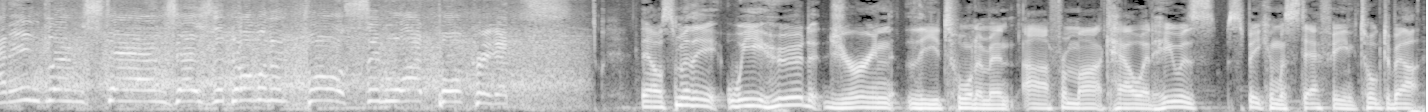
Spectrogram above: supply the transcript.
And England stands as the dominant force in white ball cricket. Now, Smithy, we heard during the tournament uh, from Mark Howard. He was speaking with Staffy. He talked about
